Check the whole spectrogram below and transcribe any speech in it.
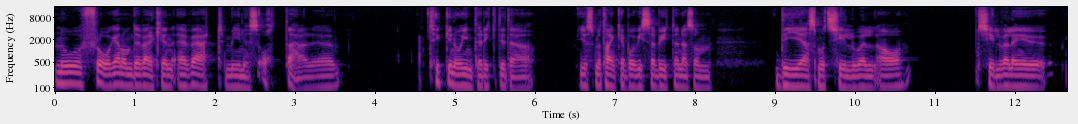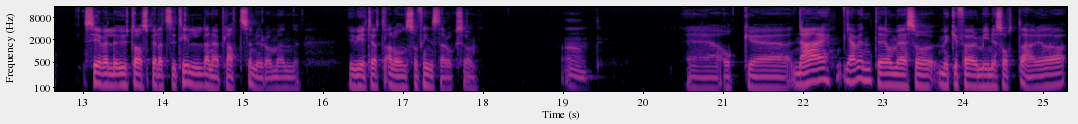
nog frågan om det verkligen är värt minus åtta här. Eh, Tycker nog inte riktigt det. Just med tanke på vissa byten där som Diaz mot Chilwell. Ja, Chilwell är ju, ser väl ut att ha spelat sig till den här platsen nu då, men vi vet ju att Alonso finns där också. Mm. Eh, och eh, nej, jag vet inte om jag är så mycket för minus åtta här. Jag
